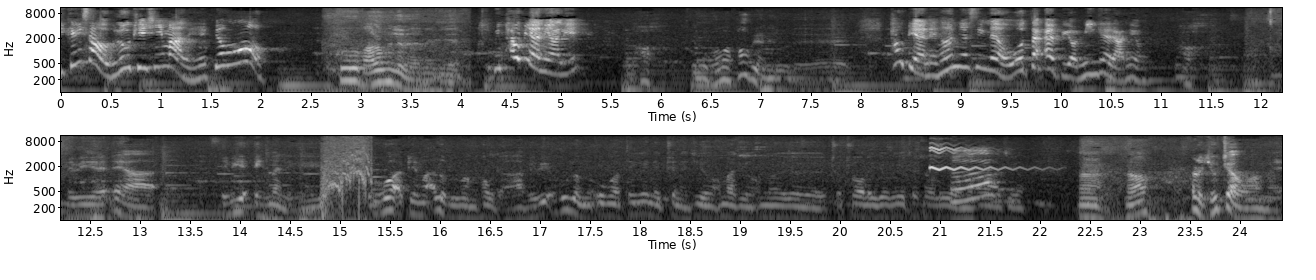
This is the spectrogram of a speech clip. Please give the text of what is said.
င်းမဲဟုတ်ဘူးမဟုတ်ဘူးကိုကိုဒီကိစ္စကိုဘယ်လိုဖြေရှင်းမှလဲပြောကိုဘာလို့မလုပ်လဲမင်းကြီးမဖောက်ပြန်နေရလေဟာကိုဘာမှဖောက်ပြန်နေလို့လေဖောက်ပြန်နေငါမျက်စိနဲ့ဟိုတက်အပ်ပြီးတော့မြင်ခဲ့တာနေဘေဘီရဲ့အဲ့ဟာဘေဘီရဲ့အိမ်မက်လေကိုကအပြင်မှာအဲ့လိုမျိုးမဟုတ်တာဘေဘီအခုလိုမျိုး over thinking နေဖြစ်နေကြည့်အောင်အမကြည့်အောင်အမချောချောလေးရုပ်လေးချောချောလေးအားကြည့်အောင်ဟမ်နော်အဲ့လိုရုပ်ကြောက်သွားမယ်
